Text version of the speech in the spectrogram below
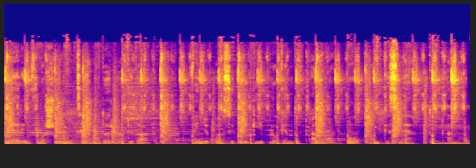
Mer informasjon om temaet du har hørt i dag, finner du på psykologibloggen.no og tankesmed.no.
